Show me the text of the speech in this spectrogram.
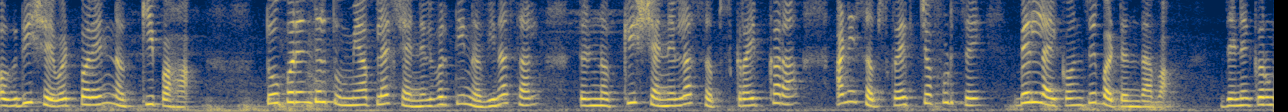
अगदी शेवटपर्यंत नक्की पहा. तोपर्यंत जर तुम्ही आपल्या चॅनेलवरती नवीन असाल तर नक्कीच चॅनेलला सबस्क्राईब करा आणि सबस्क्राईबच्या पुढचे बेल आयकॉनचे बटन दाबा. जेणेकरून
